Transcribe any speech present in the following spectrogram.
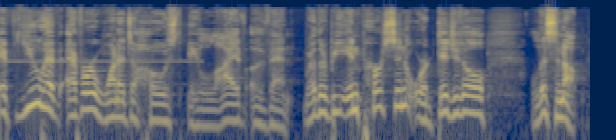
If you have ever wanted to host a live event, whether it be in person or digital, listen up.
